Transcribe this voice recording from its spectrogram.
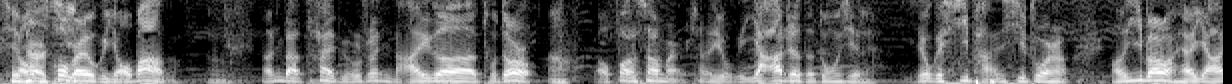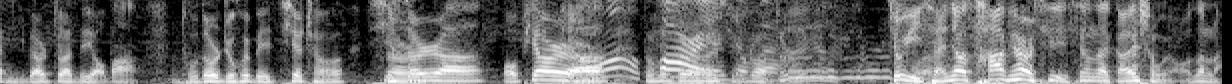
切片器然后后边有个摇把子。嗯然后你把菜，比如说你拿一个土豆，嗯然后放上面，上面有个压着的东西，有个吸盘吸桌上，然后一边往下压，你一边转的摇把，嗯土豆就会被切成细丝儿啊、薄片儿啊哦等等各块儿样的形状就以前叫擦片器，现在改手摇的了。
